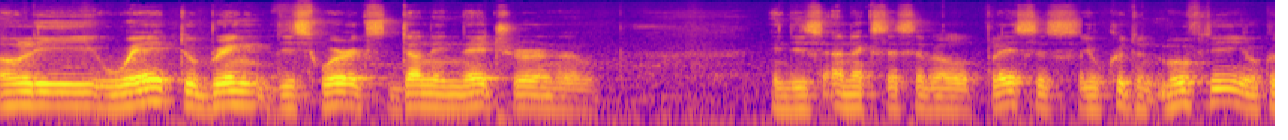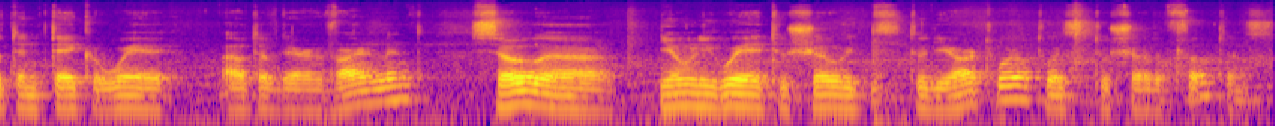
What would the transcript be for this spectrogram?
only way to bring these works done in nature and um, in these inaccessible places. You couldn't move them, you couldn't take away out of their environment. So uh, the only way to show it to the art world was to show the photos.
